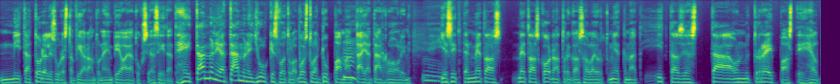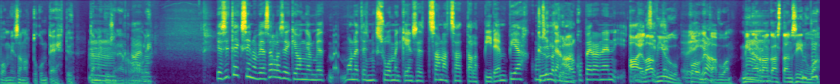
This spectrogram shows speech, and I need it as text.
mitä todellisuudesta vieraantuneimpia ajatuksia siitä, että hei tämmöinen ja tämmöinen julkis voi tulla, voisi tulla duppaamaan mm. tämän ja tämän roolin. Niin ja sitten me taas, me taas koordinaattorin kanssa ollaan jouduttu miettimään, että itse asiassa tämä on nyt reippaasti helpommin sanottu kuin tehty, tämä mm, kyseinen rooli. aivan. Ja sitten eikö siinä ole vielä sellaisiakin ongelmia, että monet esimerkiksi suomenkieliset sanat saattaa olla pidempiä kuin Kyllä, sitten kyllä. alkuperäinen. I Niin love sitten- you, kolme joo. tavua. Minä mm. rakastan sinua.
